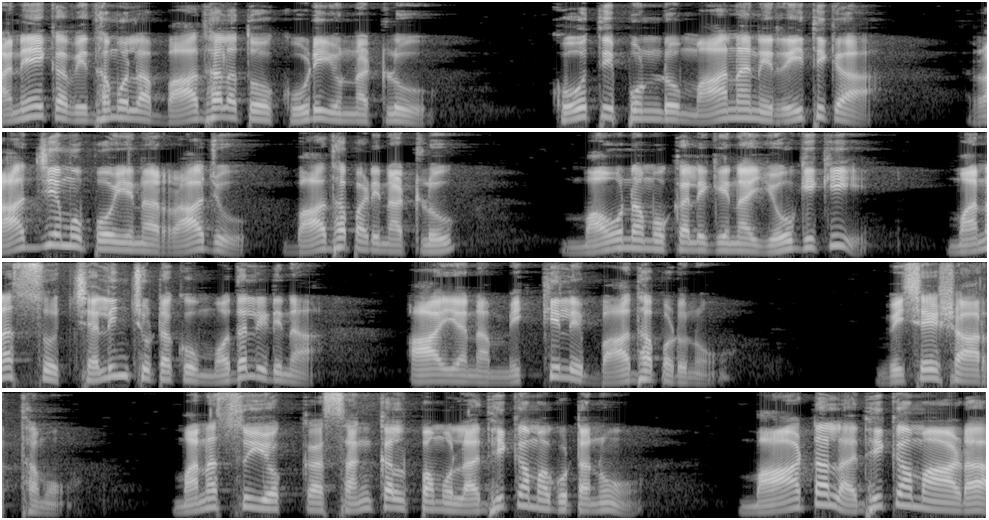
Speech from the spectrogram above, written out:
అనేక విధముల బాధలతో కూడియున్నట్లు కోతిపుండు మానని రీతిగా రాజ్యము పోయిన రాజు బాధపడినట్లు మౌనము కలిగిన యోగికి మనస్సు చలించుటకు మొదలిడిన ఆయన మిక్కిలి బాధపడును. విశేషార్థము మనస్సు యొక్క సంకల్పములధికమగుటను మాటలధికమాడా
